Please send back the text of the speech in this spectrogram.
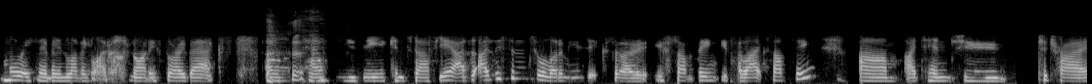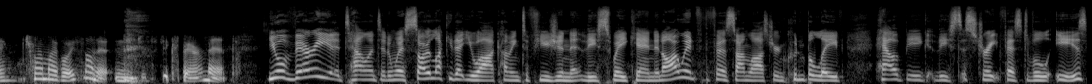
more recently, I've been loving like 90s throwbacks, um, house music and stuff. Yeah, I, I listen to a lot of music. So if something, if I like something, um, I tend to to try try my voice on it and just experiment. You're very talented, and we're so lucky that you are coming to Fusion this weekend. And I went for the first time last year and couldn't believe how big this street festival is.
